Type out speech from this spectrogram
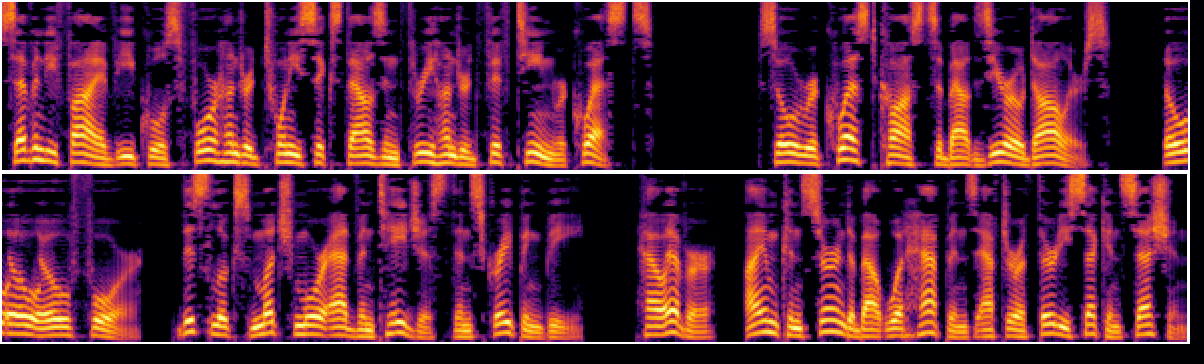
75 equals 426,315 requests. So a request costs about $0. 0004. This looks much more advantageous than ScrapingBee. However, I am concerned about what happens after a 30 second session.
